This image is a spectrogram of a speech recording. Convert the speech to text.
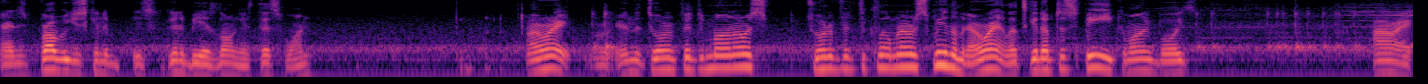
and it's probably just gonna it's gonna be as long as this one. All right, we're in the 250 mile an hour, 250 kilometer speed limit. All right, let's get up to speed. Come on, boys. All right.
